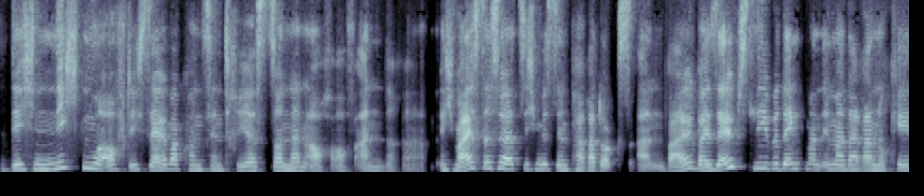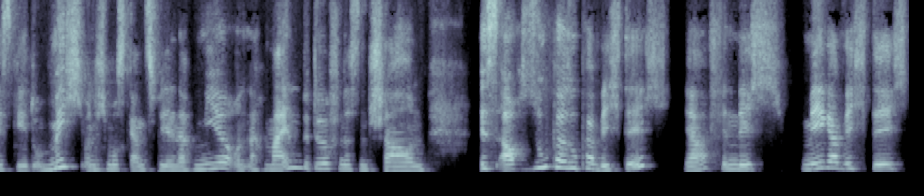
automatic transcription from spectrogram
dich nicht nur auf dich selber konzentrierst, sondern auch auf andere. Ich weiß, das hört sich ein bisschen paradox an, weil bei Selbstliebe denkt man immer daran, okay, es geht um mich und ich muss ganz viel nach mir und nach meinen Bedürfnissen schauen. Ist auch super, super wichtig. Ja, finde ich mega wichtig.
